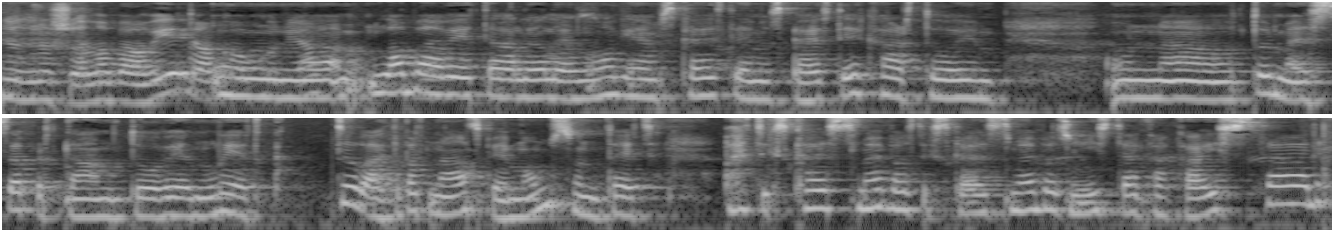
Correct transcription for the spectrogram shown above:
Nu, droši vien labā vietā kaut kur jā. Un, labā vietā ar lieliem logiem, skaistiem un skaistu iekārtojumu. Un, uh, tur mēs sapratām to vienu lietu, ka cilvēki pat nāca pie mums un teica, ai, cik skaists mēbeles, cik skaists mēbeles, viņi iztēkā kā izstādi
